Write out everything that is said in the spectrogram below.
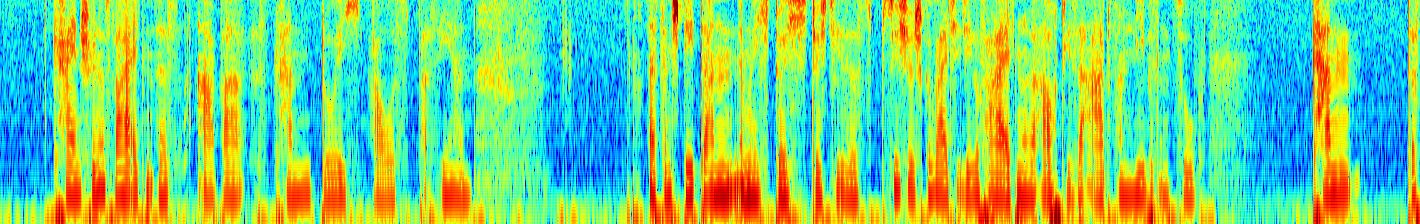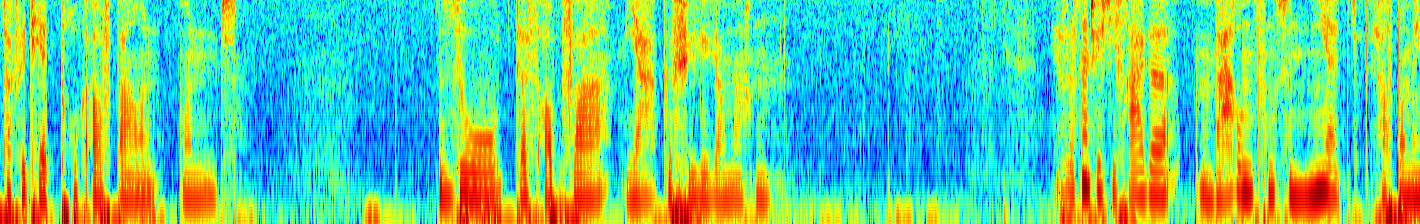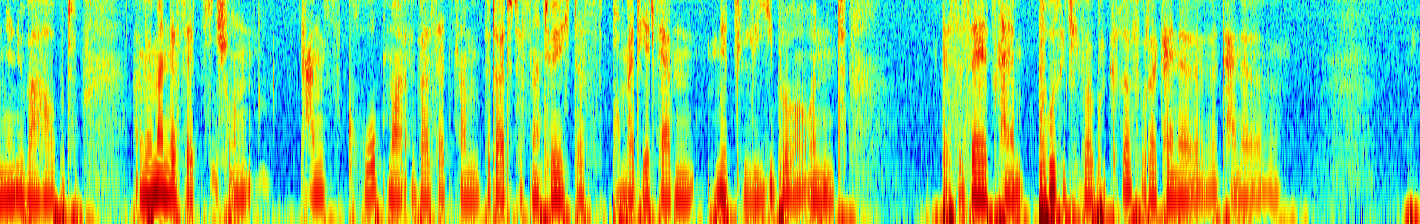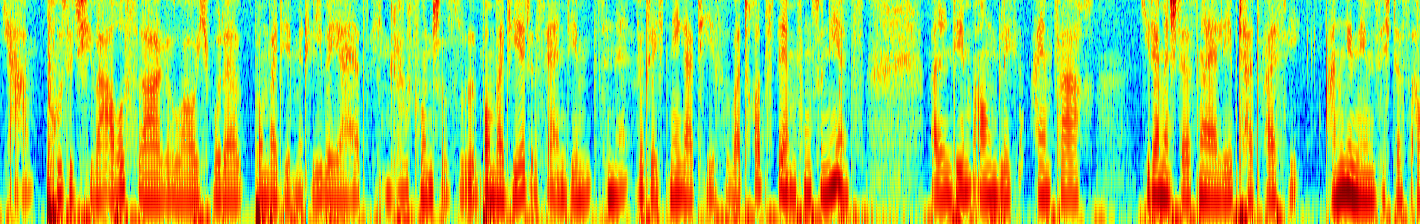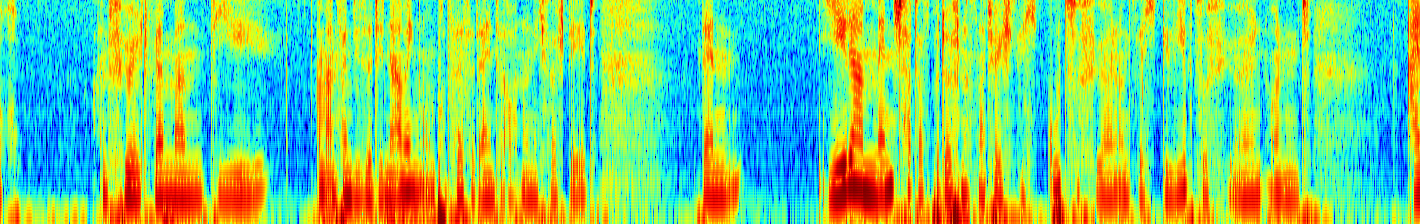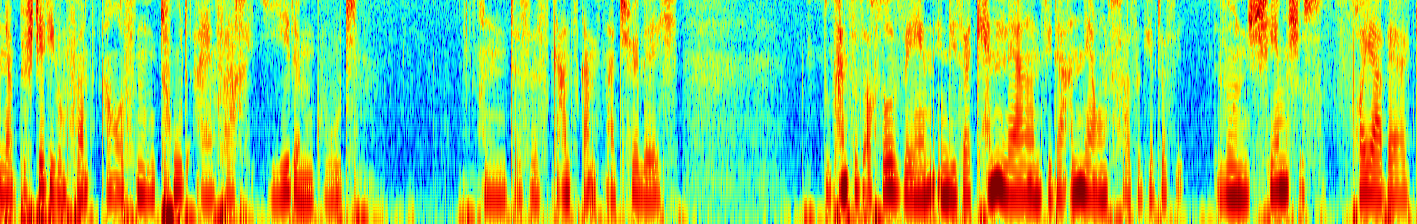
kein schönes Verhalten ist, aber es kann durchaus passieren. Es entsteht dann nämlich durch, durch dieses psychisch gewalttätige Verhalten oder auch diese Art von Liebesentzug, kann das toxiziert Druck aufbauen und so das Opfer ja gefügiger machen. Es ist natürlich die Frage, warum funktioniert Laufbombing denn überhaupt? Wenn man das jetzt schon ganz grob mal übersetzt, dann bedeutet das natürlich, dass bombardiert werden mit Liebe und das ist ja jetzt kein positiver Begriff oder keine, keine ja, positive Aussage, wow, ich wurde bombardiert mit Liebe, ja, herzlichen Glückwunsch. Das ist, bombardiert ist ja in dem Sinne wirklich negativ, aber trotzdem funktioniert es, weil in dem Augenblick einfach jeder Mensch, der das mal erlebt hat, weiß, wie angenehm sich das auch anfühlt, wenn man die am Anfang diese Dynamiken und Prozesse dahinter auch noch nicht versteht. Denn jeder Mensch hat das Bedürfnis natürlich, sich gut zu fühlen und sich geliebt zu fühlen und eine Bestätigung von außen tut einfach jedem gut. Und das ist ganz, ganz natürlich. Du kannst es auch so sehen, in dieser Kennenlernen- und Wiederannäherungsphase gibt es so ein chemisches Feuerwerk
